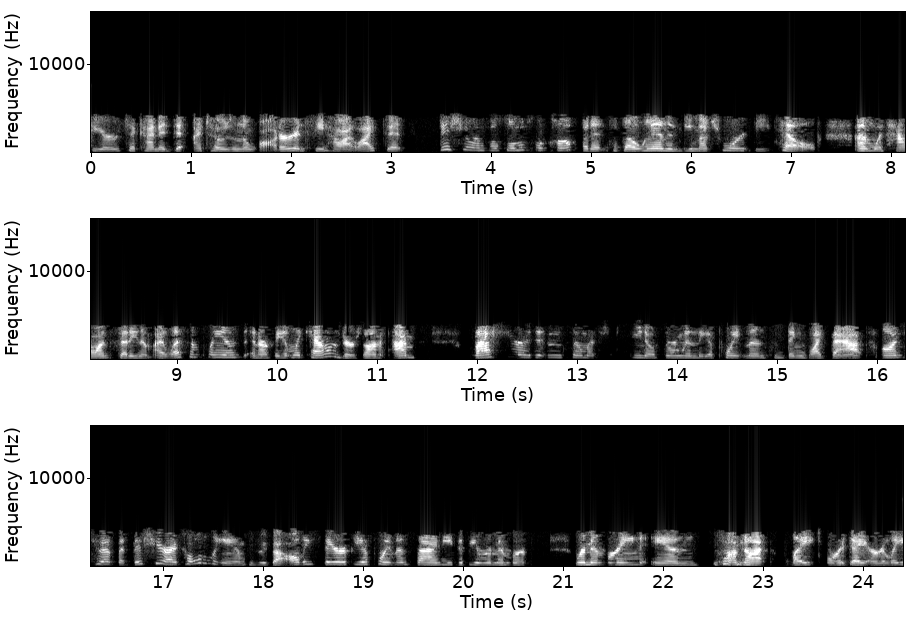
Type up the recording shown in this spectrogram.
year to kind of dip my toes in the water and see how I liked it, this year I feel so much more confident to go in and be much more detailed um, with how I'm setting up my lesson plans and our family calendars. I'm, I'm last year I didn't so much you know throw in the appointments and things like that onto it, but this year I totally am because we've got all these therapy appointments that I need to be remembered remembering and so I'm not late or a day early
